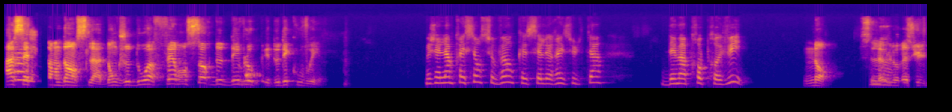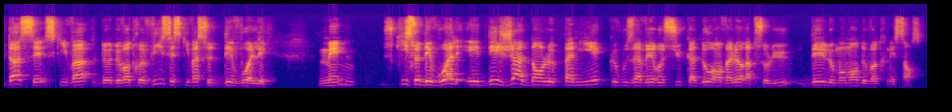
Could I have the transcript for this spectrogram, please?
a cette tendance-là. Donc je dois faire en sorte de développer, de découvrir. Mais j'ai l'impression souvent que c'est le résultat de ma propre vie. Non. Le, résultat, c'est ce qui va de, de votre vie, c'est ce qui va se dévoiler. Mais ce qui se dévoile est déjà dans le panier que vous avez reçu cadeau en valeur absolue dès le moment de votre naissance.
